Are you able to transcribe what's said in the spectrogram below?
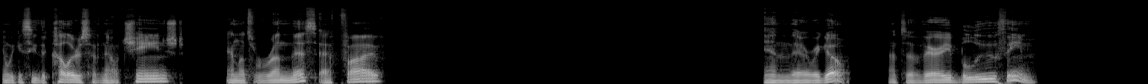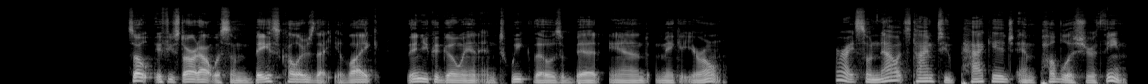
and we can see the colors have now changed. And let's run this F5. And there we go. That's a very blue theme. So if you start out with some base colors that you like, then you could go in and tweak those a bit and make it your own. All right, so now it's time to package and publish your theme.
